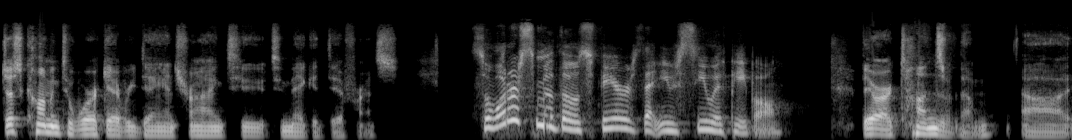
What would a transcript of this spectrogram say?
just coming to work every day and trying to, to make a difference. So, what are some of those fears that you see with people? There are tons of them, uh,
